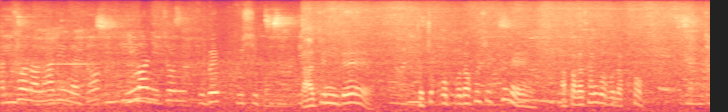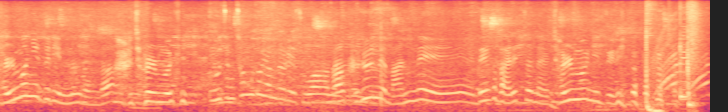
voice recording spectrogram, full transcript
4,000원 할인해서 22,990원. 낮은데 저쪽 것보다 훨씬 크네. 아빠가 산 거보다 커. 젊은이들이 입는 건가? 젊은이. 요즘 청소년들이 좋아하는 아, 그러네, 맞네. 내가 말했잖아요. 젊은이들이.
